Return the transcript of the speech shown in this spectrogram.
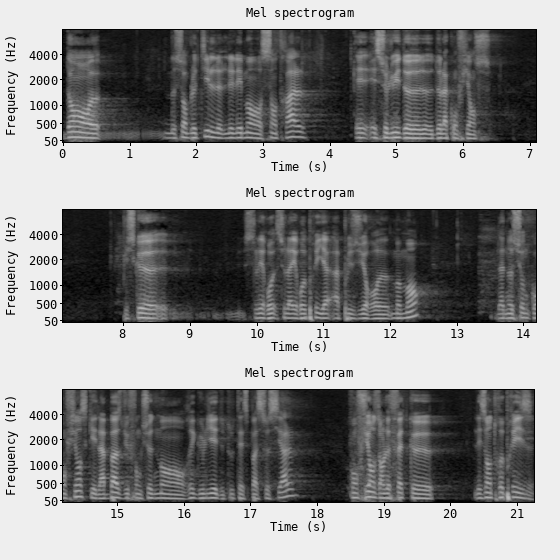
dont, euh, me semble-t-il, l'élément central est, celui de, la confiance, puisque cela est repris à plusieurs moments la notion de confiance qui est la base du fonctionnement régulier de tout espace social. Confiance dans le fait que les entreprises,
